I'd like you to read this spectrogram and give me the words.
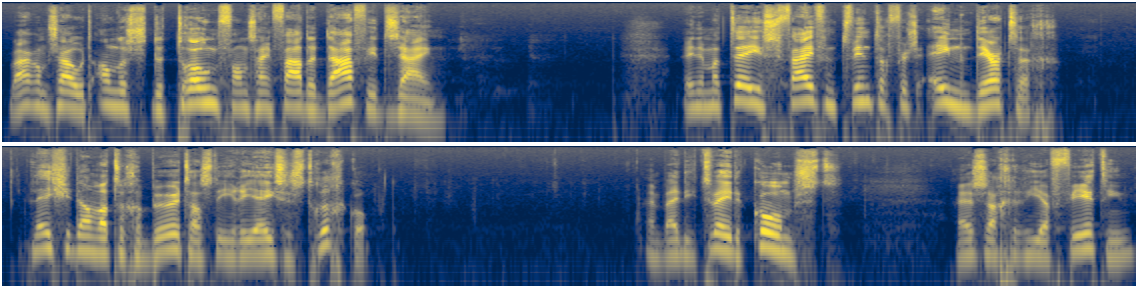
Waarom zou het anders de troon van zijn vader David zijn? En in Matthäus 25, vers 31 lees je dan wat er gebeurt als de Heer Jezus terugkomt. En bij die tweede komst, hè, Zacharia 14,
